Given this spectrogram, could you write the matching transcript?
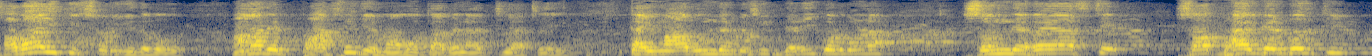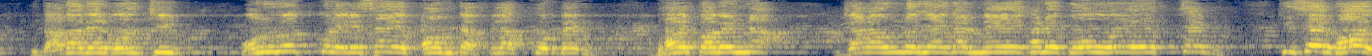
সবাইকে সরিয়ে দেব। আমাদের পাশে যে মমতা ব্যানার্জি আছে, তাই মা বোনদের বেশি দেরি করব না। সন্ধে হয়ে আসছে, সব ভাইদের বলছি, দাদাদের বলছি অনুরোধ করে এসআই ফর্মটা ফিল করবেন। ভয় পাবেন না। যারা অন্য জায়গার মেয়ে এখানে বউ হয়ে এসছেন, কিসের ভয়?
